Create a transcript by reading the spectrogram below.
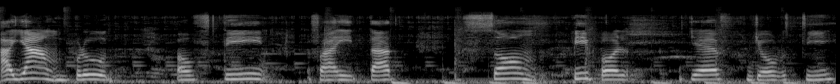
I am proud of the fact that some people have your the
